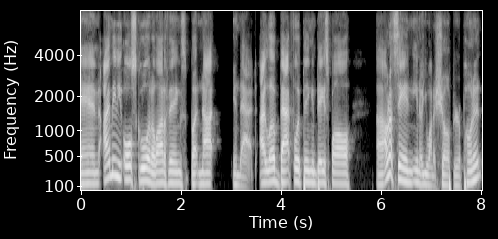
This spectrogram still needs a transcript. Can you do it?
And I may be old school in a lot of things, but not in that. I love bat flipping in baseball. Uh, I'm not saying you know you want to show up your opponent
